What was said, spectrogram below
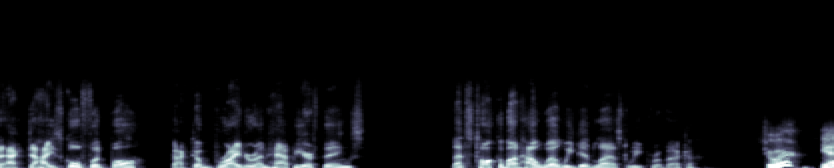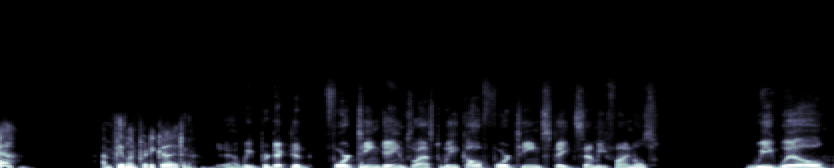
back to high school football, back to brighter and happier things. Let's talk about how well we did last week, Rebecca. Sure. Yeah. I'm feeling pretty good. Yeah, we predicted 14 games last week, all 14 state semifinals. We will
